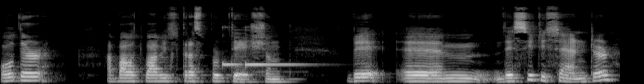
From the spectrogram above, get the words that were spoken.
other about public transportation. The, um, the city center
